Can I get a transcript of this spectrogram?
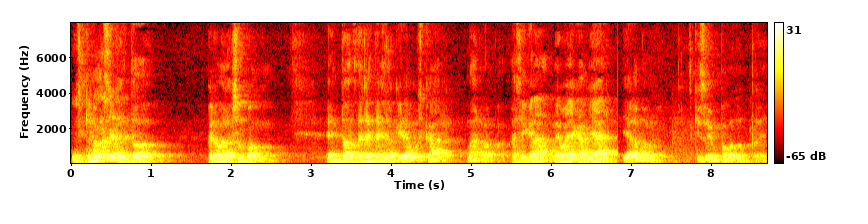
Es que no lo sé del todo, pero me lo supongo. Entonces he tenido que ir a buscar más ropa. Así que nada, me voy a cambiar y ahora vuelvo. Es que soy un poco tonto, ¿eh?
